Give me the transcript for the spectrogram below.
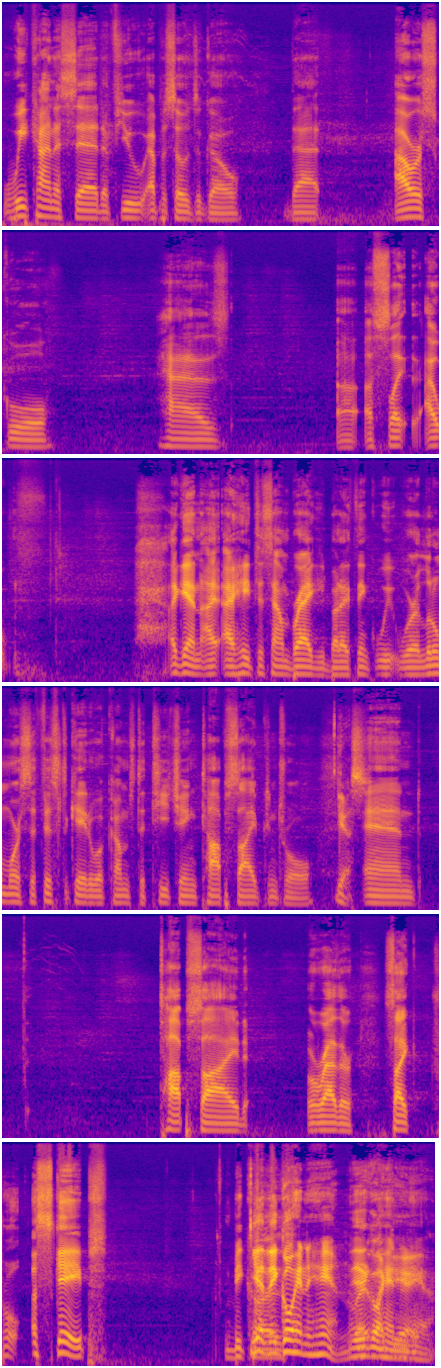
we kind of said a few episodes ago that our school has uh, a slight. I, again, I, I hate to sound braggy, but I think we, we're a little more sophisticated when it comes to teaching top side control Yes. and top side, or rather, control escapes because yeah, they go hand in hand. they go Like, hand yeah, in hand.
